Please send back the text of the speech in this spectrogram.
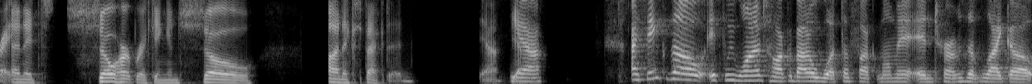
Right. And it's so heartbreaking and so unexpected. Yeah. Yeah. I think though, if we want to talk about a what the fuck moment in terms of like a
